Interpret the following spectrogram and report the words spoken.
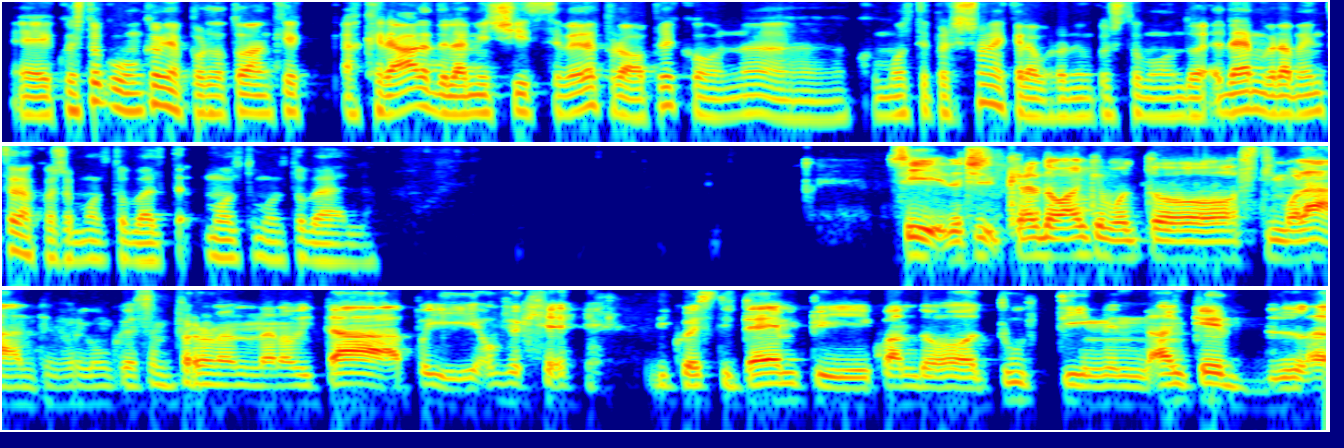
E questo comunque mi ha portato anche a creare delle amicizie vere e proprie con, eh, con molte persone che lavorano in questo mondo ed è veramente una cosa molto, be- molto, molto bella. Sì, credo anche molto stimolante, perché comunque è sempre una, una novità. Poi, ovvio che di questi tempi, quando tutti, anche la,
